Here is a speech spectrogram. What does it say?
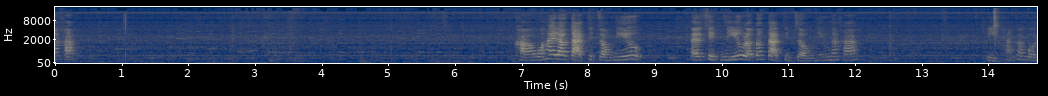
นะคะ เขาให้เราตัด12นิ้วเออ10นิ้วเราต้องตัด12นิ้วนะคะขีดทั้งข้างบน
